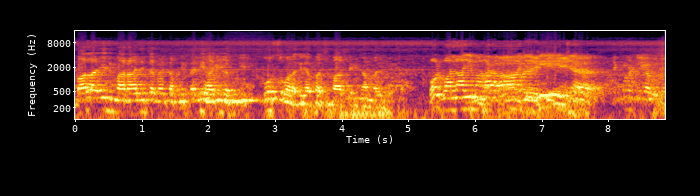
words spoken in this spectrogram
ਬਾਲਾ ਜੀ ਦੇ ਮਹਾਰਾਜ ਦੇ ਚਰਨਾਂ 'ਚ ਆਪਣੀ ਪਹਿਲੀ ਹਾਜ਼ਰੀ ਲੱਗੂਗੀ ਉਸ ਤੋਂ ਬਾਅਦ ਅਗਲੇ ਆਪਾਂ ਸਮਾਜ ਸੇਵੀ ਕੰਮ ਬਾਰੇ ਬੋਲ ਬਾਲਾ ਜੀ ਮਹਾਰਾਜ ਕੀ ਜੈ। ਇੱਕ ਮਿੰਟ ਲਿਆ ਬੋਲੋ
